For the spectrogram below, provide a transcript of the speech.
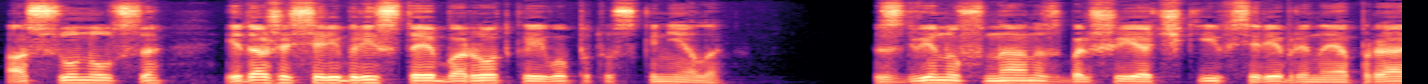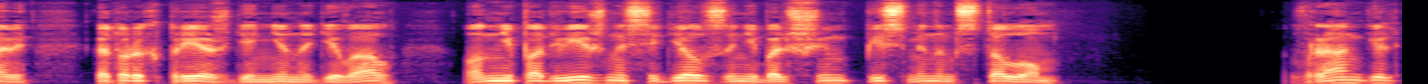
осунулся, и даже серебристая бородка его потускнела. Сдвинув на нос большие очки в серебряной оправе, которых прежде не надевал, он неподвижно сидел за небольшим письменным столом. Врангель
